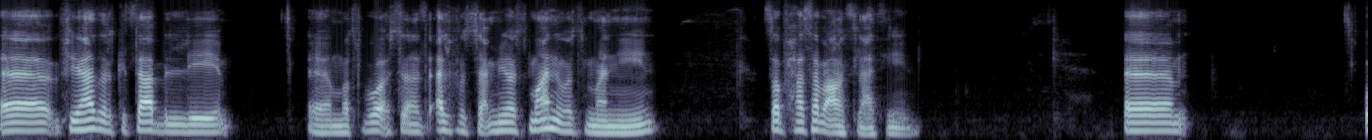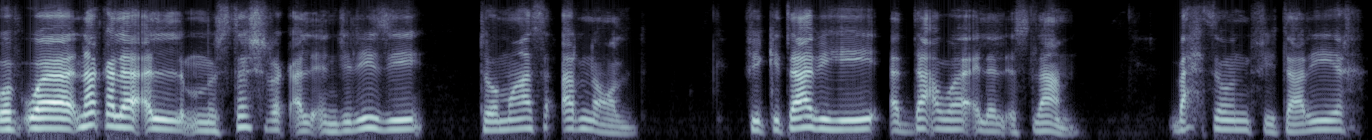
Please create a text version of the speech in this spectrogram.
آه، في هذا الكتاب اللي آه، مطبوع سنة 1988 صفحة 37 ونقل المستشرق الإنجليزي توماس أرنولد في كتابه الدعوة إلى الإسلام بحث في تاريخ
